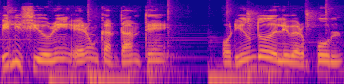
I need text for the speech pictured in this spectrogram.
Billy Fury era un cantante oriundo de Liverpool,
